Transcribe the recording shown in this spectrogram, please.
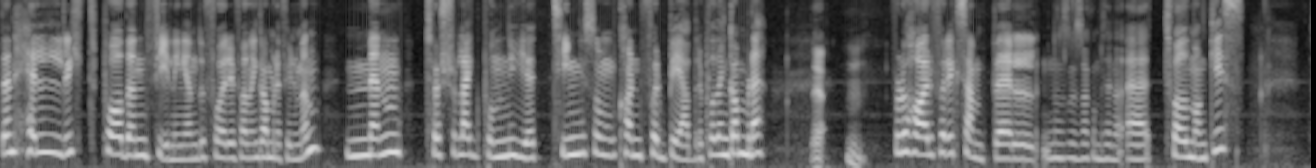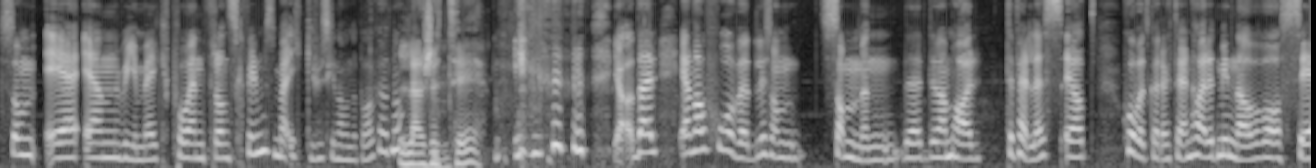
Den holder litt på den feelingen du får fra den gamle filmen, men tørs å legge på nye ting som kan forbedre på den gamle. Ja. For du har for eksempel nå skal vi snakke om senere, uh, 12 Monkeys, som er en remake på en fransk film som jeg ikke husker navnet på akkurat nå. La Jetée. Ja, der en av hoved liksom, sammen, det, det de har til felles, er at hovedkarakteren har et minne av å se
